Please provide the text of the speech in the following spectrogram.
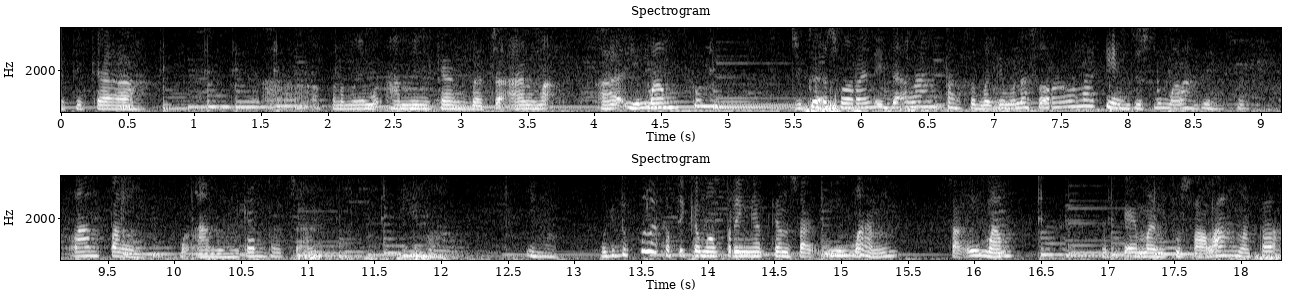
Ketika uh, apa namanya mengaminkan bacaan uh, imam pun juga suaranya tidak lantang sebagaimana seorang lelaki yang justru malah lantang mengaminkan bacaan imam imam. Begitu pula ketika memperingatkan sang imam sang imam ketika imam itu salah maka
